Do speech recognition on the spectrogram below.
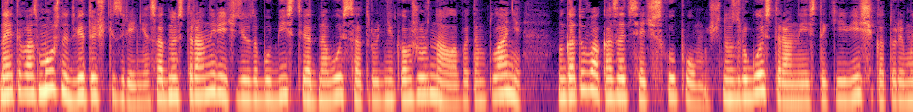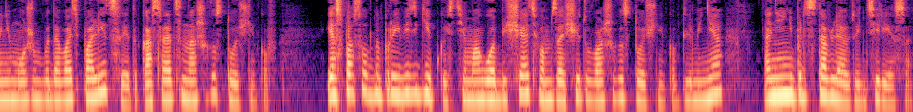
На это возможны две точки зрения. С одной стороны, речь идет об убийстве одного из сотрудников журнала. В этом плане мы готовы оказать всяческую помощь. Но с другой стороны, есть такие вещи, которые мы не можем выдавать полиции. Это касается наших источников. Я способна проявить гибкость, я могу обещать вам защиту ваших источников. Для меня они не представляют интереса.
